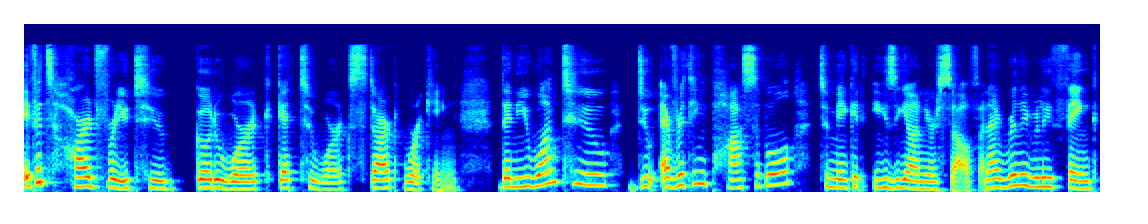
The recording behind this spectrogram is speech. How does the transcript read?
if it's hard for you to go to work, get to work, start working, then you want to do everything possible to make it easy on yourself. And I really, really think,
